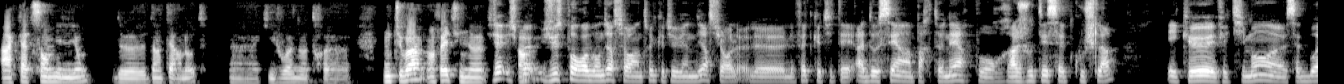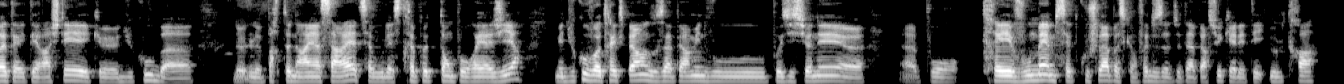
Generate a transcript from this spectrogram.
à 400 millions d'internautes qui voient notre. Donc, tu vois, en fait, une. juste pour rebondir sur un truc que tu viens de dire, sur le, le, fait que tu t'es adossé à un partenaire pour rajouter cette couche-là, et que effectivement, cette boîte a été rachetée et que du coup, bah le, partenariat s'arrête, ça vous laisse très peu de temps pour réagir. Mais du coup, votre expérience vous a permis de vous positionner euh, euh, pour créer vous-même cette couche-là parce qu'en fait, vous avez aperçu qu'elle était ultra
